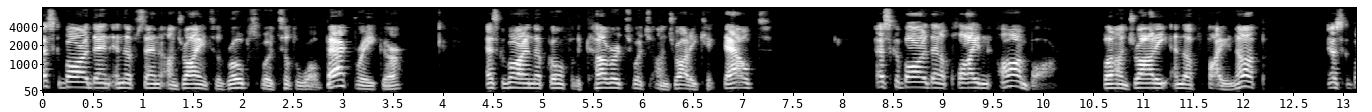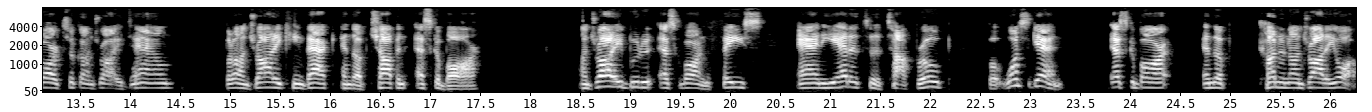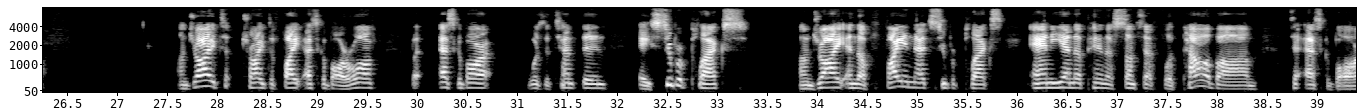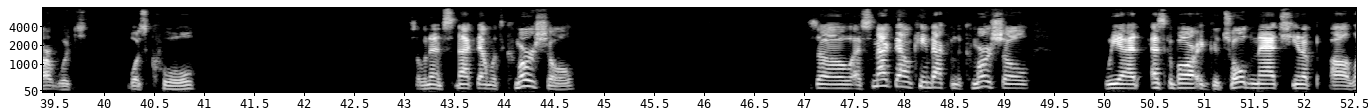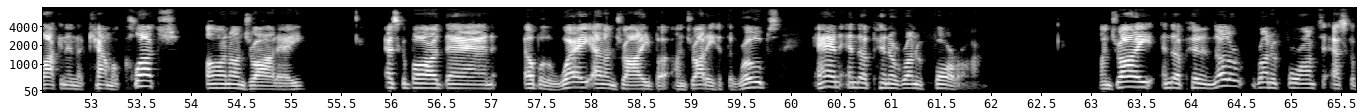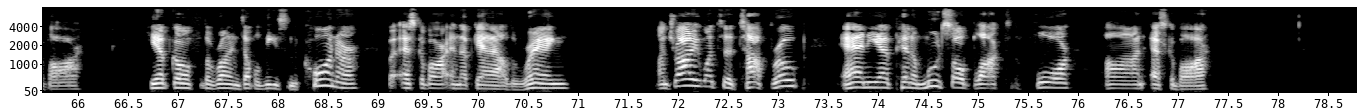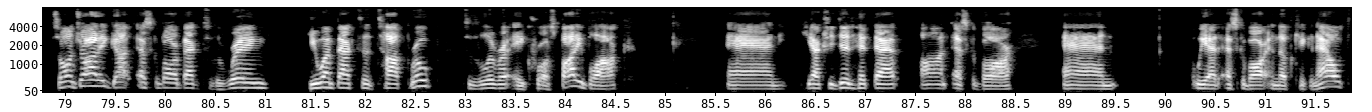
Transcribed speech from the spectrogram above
Escobar then ended up sending Andrade into the ropes for a tilt-a-whirl backbreaker. Escobar ended up going for the cover, to which Andrade kicked out. Escobar then applied an armbar, but Andrade ended up fighting up. Escobar took Andrade down, but Andrade came back, and ended up chopping Escobar. Andrade booted Escobar in the face, and he headed to the top rope, but once again, Escobar ended up cutting Andrade off. Andrade tried to fight Escobar off, but Escobar was attempting a superplex. Andrade ended up fighting that superplex, and he ended up hitting a sunset flip powerbomb to Escobar, which was cool. So and then SmackDown with the commercial. So as SmackDown came back from the commercial, we had Escobar in controlled match. He ended up uh, locking in a camel clutch on Andrade. Escobar then elbowed away at Andrade, but Andrade hit the ropes and ended up hitting a running forearm. Andrade ended up hitting another running forearm to Escobar. He ended up going for the running double knees in the corner, but Escobar ended up getting out of the ring. Andrade went to the top rope and he had pinned a moonsault block to the floor on Escobar. So Andrade got Escobar back to the ring. He went back to the top rope to deliver a crossbody block and he actually did hit that on Escobar, and we had Escobar end up kicking out.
